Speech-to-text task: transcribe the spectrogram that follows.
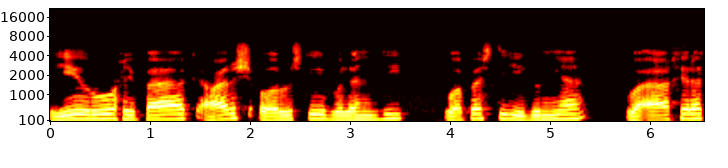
یہ روح پاک عرش اور اس کی بلندی و پستی دنیا و آخرت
